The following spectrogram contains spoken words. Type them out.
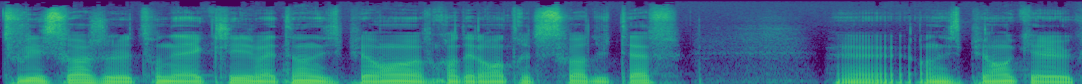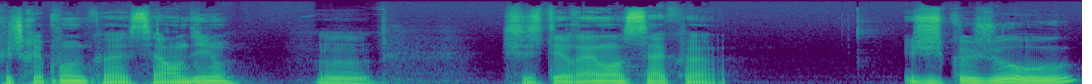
tous les soirs je tournais à la clé le matin en espérant quand elle rentrait le soir du taf, euh, en espérant qu'elle- que je réponde quoi. Ça en dit long. Hmm. C'était vraiment ça, quoi. Jusqu'au jour où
